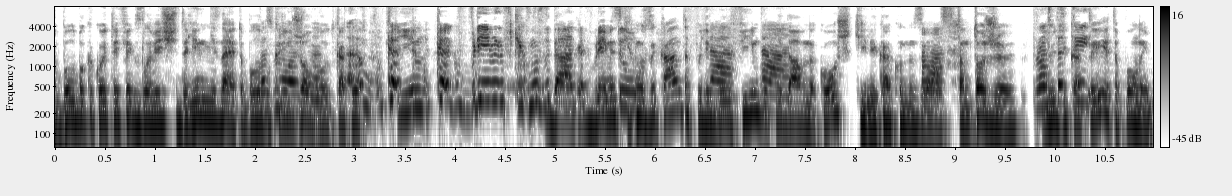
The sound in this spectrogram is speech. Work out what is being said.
То был бы какой-то эффект зловещей долины, не знаю, это было Возможно. бы кринжово. Вот как вот как, фильм... Как в бременских музыкантов. Да, как в бременских музыкантов, или да, был фильм да. вот недавно «Кошки», или как он назывался, ага. там тоже люди-коты, ты... это полный...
